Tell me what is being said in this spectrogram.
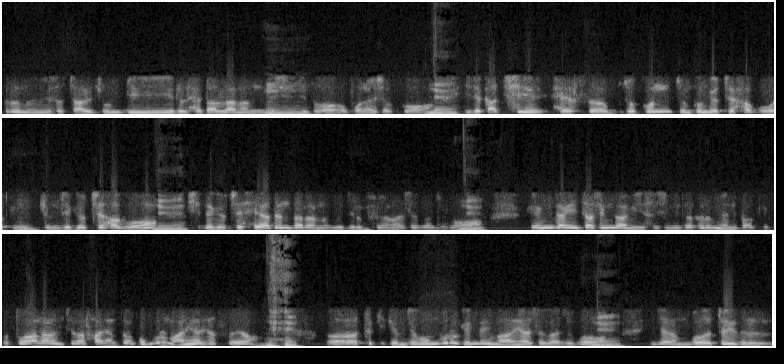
그런 의미에서 잘 준비를 해달라는 메시지도 보내셨고 네. 이제 같이 해서 무조건 정권 교체하고 음. 경제 교체하고 네. 시대 교체해야 된다라는 의지를 표현하셔가지고 네. 굉장히 자신감이 있으십니다. 그런 면이 바뀌고 또 하나는 지난 4년 동안 공부를 많이 하셨어요. 네. 어, 특히 경제 공부를 굉장히 많이 하셔가지고 네. 이제는 뭐 저희들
